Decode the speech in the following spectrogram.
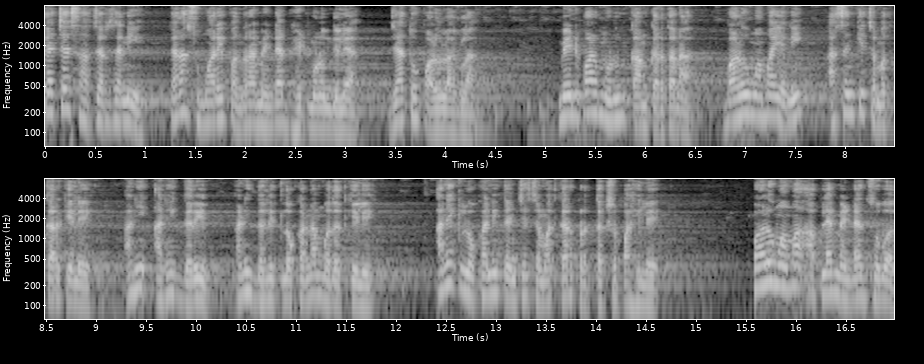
त्याच्या सासरच्यांनी त्याला सुमारे पंधरा मेंढ्या भेट म्हणून दिल्या ज्या तो पाळू लागला. मेंढपाळ म्हणून काम करताना बाळूमामा यांनी असंख्य चमत्कार केले आणि अनेक गरीब आणि दलित लोकांना मदत केली. अनेक लोकांनी त्यांचे चमत्कार प्रत्यक्ष पाहिले. बाळूमामा आपल्या मेंढ्यांसोबत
